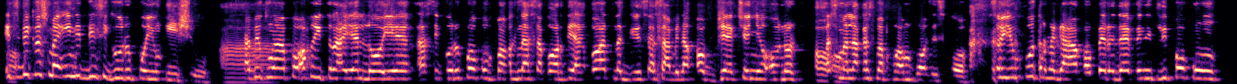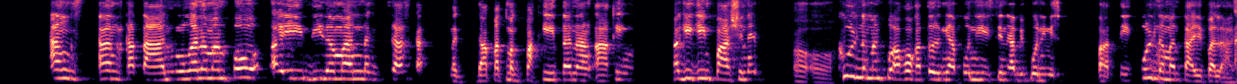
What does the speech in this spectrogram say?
It's Oo. because mainit din siguro po yung issue. Sabi ko nga po, ako'y trial lawyer. Ah, siguro po kung pag nasa korte ako at nagsasabi ng objection yung honor, Ah, mas oo. malakas pa po ang boses ko. So yun po talaga ako. Pero definitely po kung ang ang katanungan naman po ay hindi naman nagsas, nag, dapat magpakita ng aking pagiging passionate. Oo. Cool naman po ako katulad nga po ni sinabi po ni Miss Patty. Cool naman tayo palagi.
